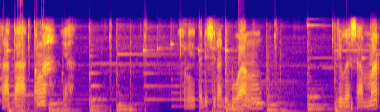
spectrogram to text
rata tengah ya. Yang ini tadi sudah dibuang juga sama.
